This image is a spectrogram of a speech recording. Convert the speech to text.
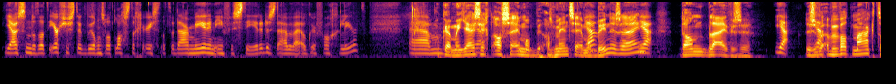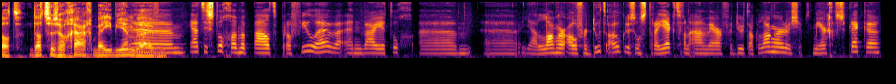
Juist omdat dat eerste stuk bij ons wat lastiger is, dat we daar meer in investeren. Dus daar hebben wij ook weer van geleerd. Ehm, Oké, maar jij ja. zegt als, ze eenmaal, als mensen eenmaal Ja. binnen zijn, Ja, dan blijven ze. Ja. Dus Ja. wat maakt dat? Dat ze zo graag bij IBM blijven? Ehm, ja, het is toch een bepaald profiel hè, en waar je toch ehm, eh, ja, langer over doet ook. Dus ons traject van aanwerven duurt ook langer, dus je hebt meer gesprekken.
